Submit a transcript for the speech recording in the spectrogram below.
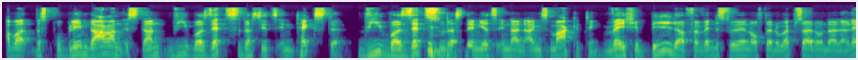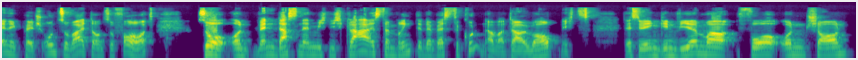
Aber das Problem daran ist dann, wie übersetzt du das jetzt in Texte? Wie übersetzt du das denn jetzt in dein eigenes Marketing? Welche Bilder verwendest du denn auf deiner Website und deiner Landingpage und so weiter und so fort? So, und wenn das nämlich nicht klar ist, dann bringt dir der beste Kundenavatar überhaupt nichts. Deswegen gehen wir immer vor und schauen,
